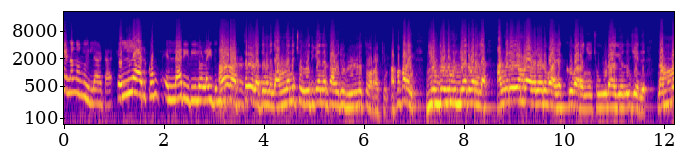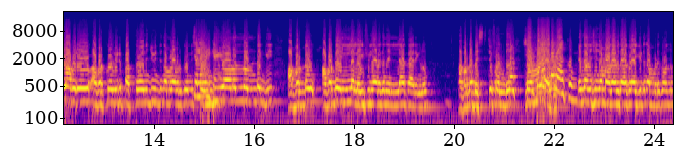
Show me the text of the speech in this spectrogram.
പെണ്ണെന്നൊന്നും ഇല്ല കേട്ടാ. എല്ലാവർക്കും എല്ലാ രീതിയിലുള്ള ഇതും ആണ് കിട്ടാറുണ്ട്. അത്ര ഉള്ളത് പിന്നെ അങ്ങനെ ചോദിക്കാൻ നേരത്തെ അവർ ഉള്ളു തുറയ്ക്കും. അപ്പൊ പറയും നീ എന്തുകൊണ്ട് മുന്നേ അത് പറയില്ല അങ്ങനെ നമ്മൾ അവരോട് വഴക്ക് പറഞ്ഞു ചൂടാകിയൊന്നും ചെയ്ത്. നമ്മൾ അവരോ അവർക്ക് വേണ്ടി ഒരു പത്ത് പതിനഞ്ച് മിനിറ്റ് നമ്മൾ അവർക്ക് വേണ്ടി സ്പെൻഡ്. ചെയ്യണമെന്നുണ്ടെങ്കിൽ അവരുടെ അവരുടെ എല്ലാ ലൈഫിൽ നടക്കുന്ന എല്ലാ കാര്യങ്ങളും അവരുടെ ബെസ്റ്റ് ഫ്രണ്ട് നമ്മളെ എന്താണെന്ന് വെച്ച് കഴിഞ്ഞാൽ മാതാപിതാക്കളാക്കിയിട്ട് നമ്മുടെ വന്ന്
